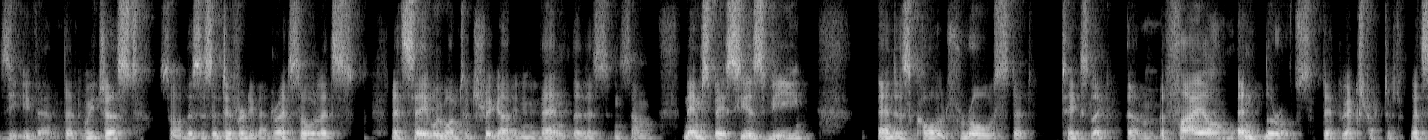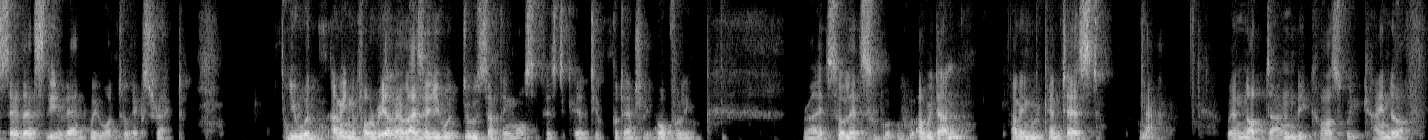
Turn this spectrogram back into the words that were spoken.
Zeek event that we just, so this is a different event, right? So let's Let's say we want to trigger an event that is in some namespace CSV and is called rows that takes like um, a file and the rows that we extracted. Let's say that's the event we want to extract. You would, I mean, for a real analyzer, you would do something more sophisticated, potentially, hopefully. Right, so let's, are we done? I mean, we can test. Nah, we're not done because we kind of,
